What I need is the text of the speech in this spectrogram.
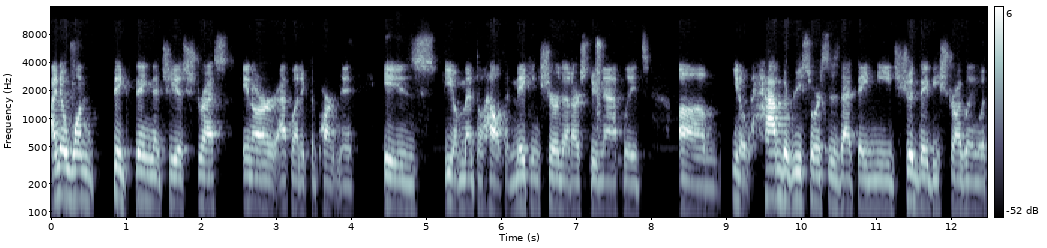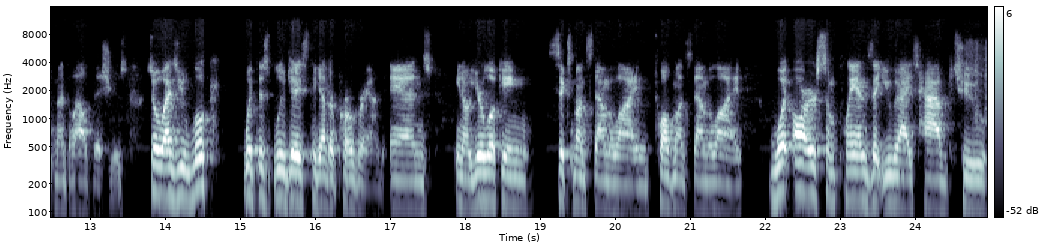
I know one big thing that she has stressed in our athletic department is you know mental health and making sure that our student athletes um, you know have the resources that they need should they be struggling with mental health issues. So as you look with this Blue Jays Together program and you know you're looking six months down the line 12 months down the line what are some plans that you guys have to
